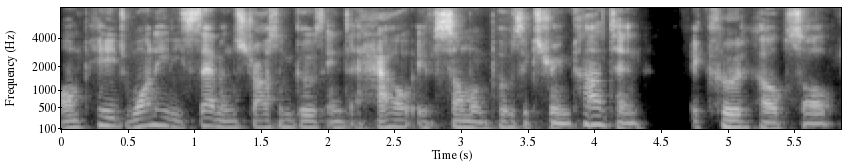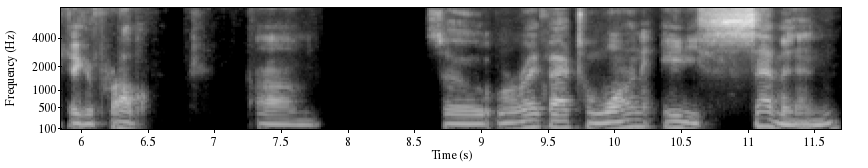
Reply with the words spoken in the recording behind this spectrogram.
On page 187, Strossen goes into how, if someone posts extreme content, it could help solve a bigger problem. Um, so we're right back to 187.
